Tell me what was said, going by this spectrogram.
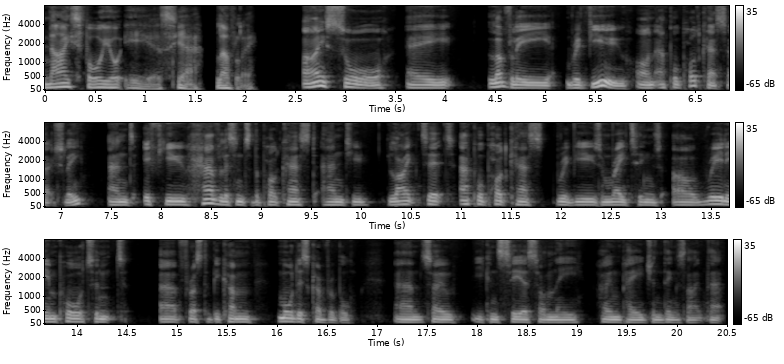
nice for your ears. Yeah, lovely. I saw a lovely review on Apple Podcasts actually And if you have listened to the podcast and you liked it, Apple Podcast reviews and ratings are really important uh, for us to become more discoverable. Um, so you can see us on the homepage and things like that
